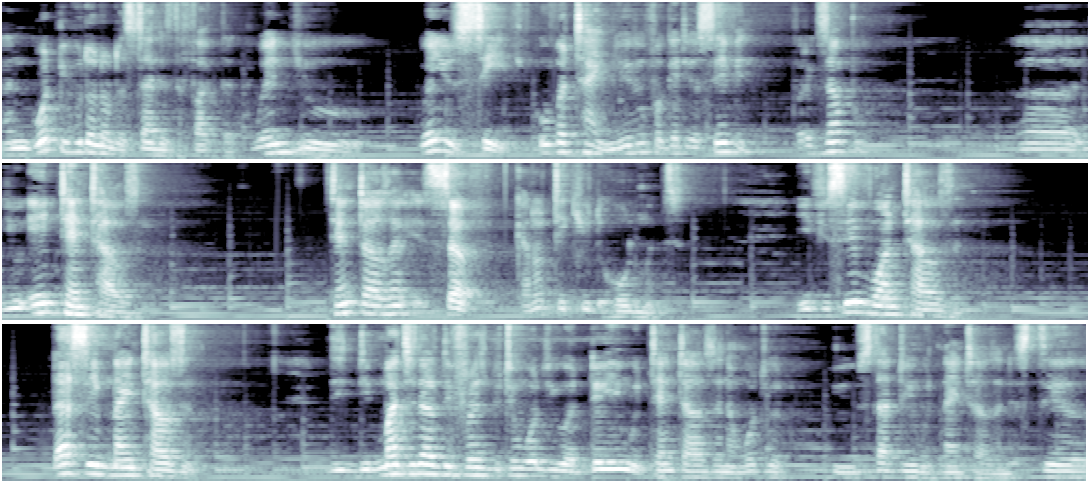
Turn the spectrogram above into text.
And what people don't understand is the fact that when you when you save over time, you even forget your saving. For example, uh, you earn ten thousand. Ten thousand itself cannot take you the whole month. If you save one thousand, that save nine thousand. The, the marginal difference between what you are doing with ten thousand and what you you start doing with nine thousand is still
